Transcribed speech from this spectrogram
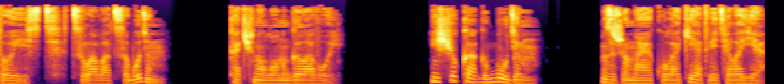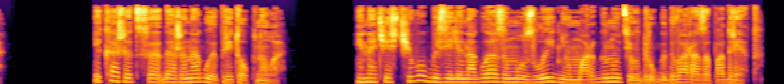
«То есть целоваться будем?» — качнул он головой. Еще как будем», — сжимая кулаки, ответила я. И, кажется, даже ногой притопнула. Иначе с чего бы зеленоглазому злыдню моргнуть вдруг два раза подряд?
